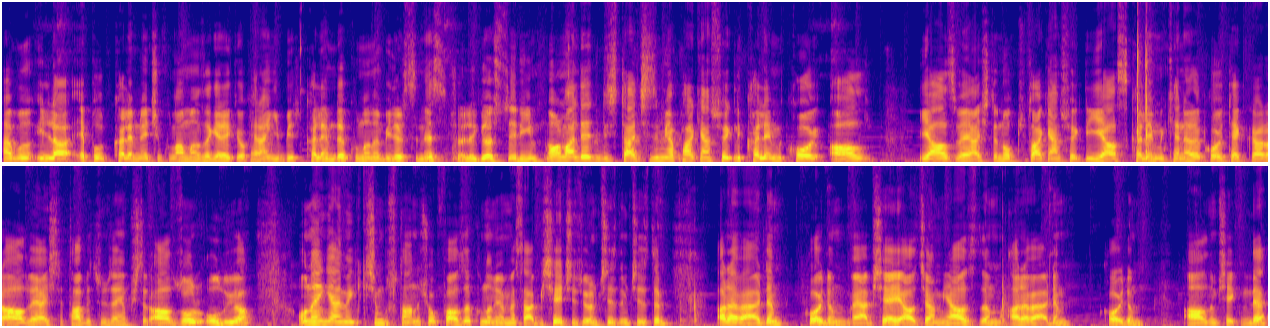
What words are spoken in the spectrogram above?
Ha, bunu illa Apple kalemler için kullanmanıza gerek yok. Herhangi bir kalemde kullanabilirsiniz. Şöyle göstereyim. Normalde dijital çizim yaparken sürekli kalemi koy, al, yaz veya işte not tutarken sürekli yaz, kalemi kenara koy, tekrar al veya işte tabletin üzerine yapıştır, al zor oluyor. Onu engellemek için bu standı çok fazla kullanıyorum. Mesela bir şey çiziyorum, çizdim çizdim, ara verdim, koydum veya bir şey yazacağım, yazdım, ara verdim, koydum, aldım şeklinde.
